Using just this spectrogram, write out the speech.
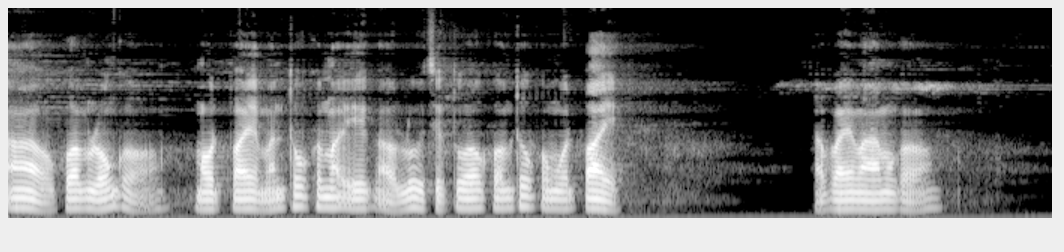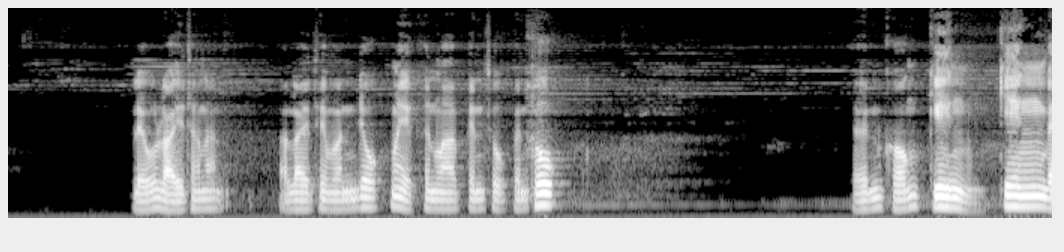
อ้าวความหลงก็หมดไปมันทุกข์ขึ้นมาเองเอารู้สึกตัวความทุกข์ก็หมดไปเอาไปมามันก็เหลวไหลทั้งนั้น อะไรที่มันยกเมฆขึ้นมาเป็นสุขเป็นทุกข์ เห็นของจริงจริงแบ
